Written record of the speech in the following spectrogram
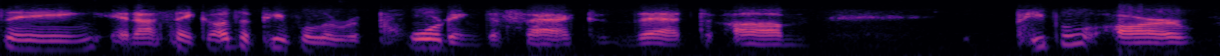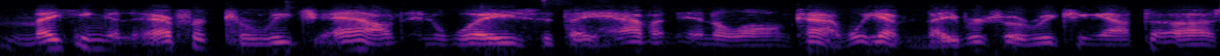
seeing, and I think other people are reporting the fact that um, people are making an effort to reach out in ways that they haven't in a long time. We have neighbors who are reaching out to us.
